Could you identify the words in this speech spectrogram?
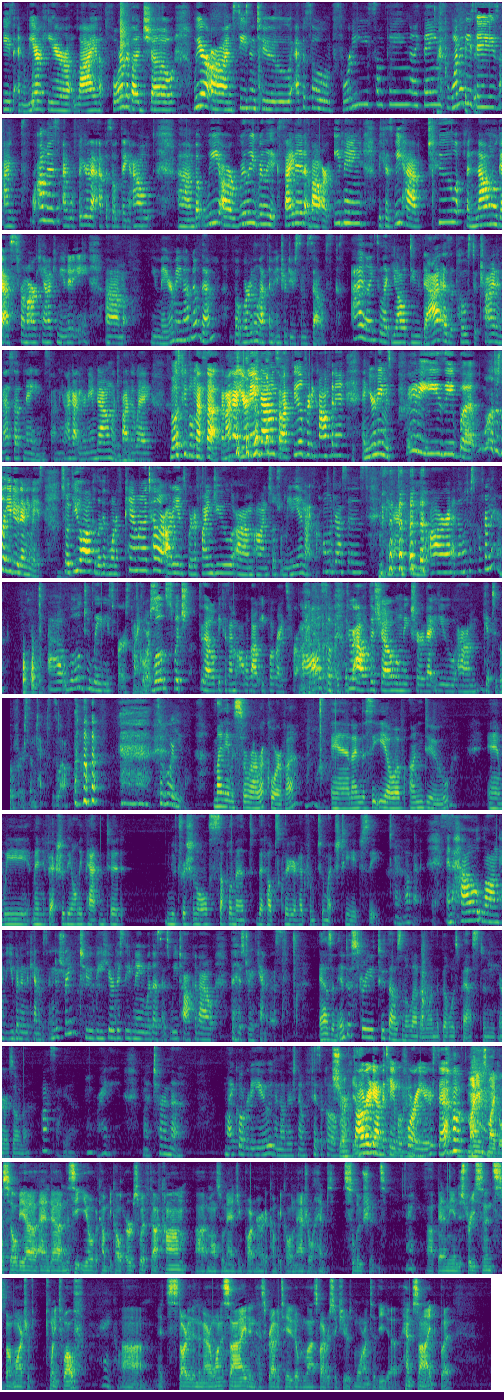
and we are here live for the Bud Show. We are on season two, episode 40 something, I think. One of these days, I promise I will figure that episode thing out. Um, but we are really, really excited about our evening because we have two phenomenal guests from our Canna community. Um, you may or may not know them, but we're going to let them introduce themselves I like to let y'all do that as opposed to trying to mess up names. I mean, I got your name down, which, by the way, most people mess up, and I got your name down, so I feel pretty confident. And your name is pretty easy, but we'll just let you do it anyways. So, if you all could look at the wonderful camera, tell our audience where to find you um, on social media, not your home addresses, and who you are, and then we'll just go from there. Uh, we'll do ladies first, Michael. course. We'll switch though because I'm all about equal rights for all. so throughout the show, we'll make sure that you um, get to go first sometimes as well. so who are you? My name is Sarara Corva, and I'm the CEO of Undoo, and we manufacture the only patented nutritional supplement that helps clear your head from too much THC. I love it. And how long have you been in the cannabis industry to be here this evening with us as we talk about the history of cannabis? As an industry, 2011 when the bill was passed in Arizona. Awesome. Yeah. Alrighty. I'm going to turn the mic over to you, even though there's no physical. Sure, It's yeah. already on the table for you. So, My name's Michael Sylvia, and I'm the CEO of a company called HerbSwift.com. Uh, I'm also a managing partner at a company called Natural Hemp Solutions. Nice. I've been in the industry since about March of 2012. Very cool. Um, it started in the marijuana side and has gravitated over the last five or six years more onto the uh, hemp side. But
